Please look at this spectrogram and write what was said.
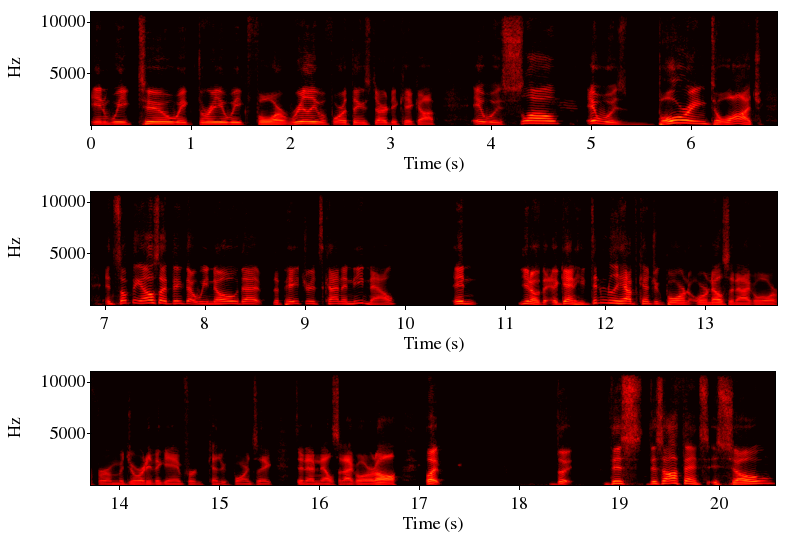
in week two, week three, week four, really before things started to kick off. It was slow, it was boring to watch. And something else I think that we know that the Patriots kind of need now. And you know, again, he didn't really have Kendrick Bourne or Nelson Agholor for a majority of the game for Kendrick Bourne's sake. Didn't have Nelson Agholor at all. But the this this offense is so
